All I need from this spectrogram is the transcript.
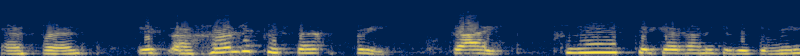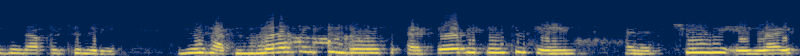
and friends, it's 100% free. Guys, please take advantage of this amazing opportunity. You have nothing to lose and everything to gain, and it's truly a life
